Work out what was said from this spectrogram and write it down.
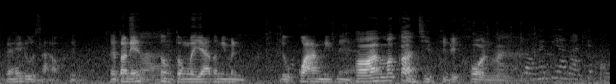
เพื่อให้ดูสาวขึ้น แต่ตอนนี้ใช่ ตรงตรงระยะตรงนี้มันดูกว้างนิดนึงเพราะว่าเมื่อก่อนฉีดซิลิโคนมา ลองให้พี่อนาคิดของ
